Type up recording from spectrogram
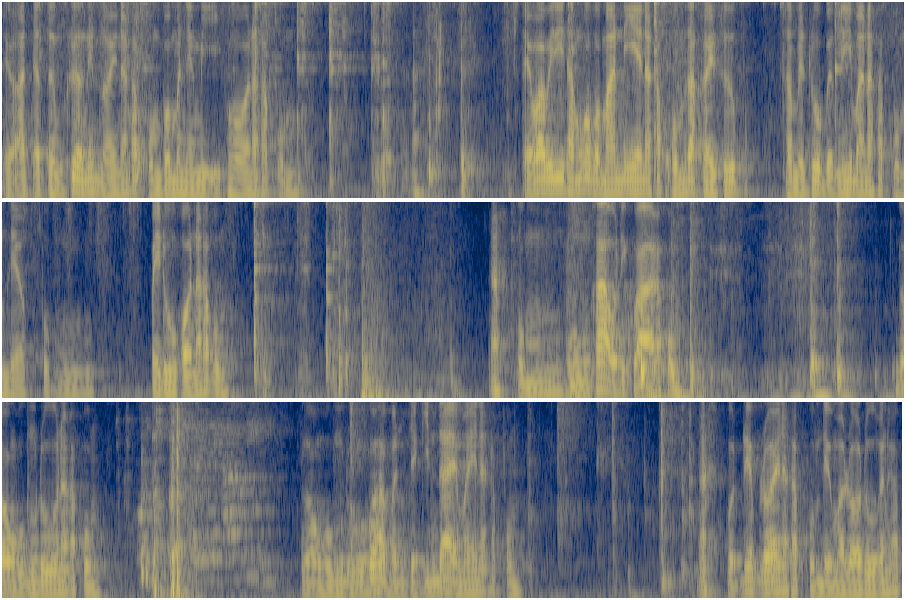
เดี๋ยวอาจจะเติมเครื่องนิดหน่อยนะครับ ผมเพราะมันยังมีอีกห่อนะครับ ผม แต่ว่าวิธีทำก็ประมาณนี้นะครับ ผมถ้าเคยซื้อสำเร็จรูปแบบนี้มานะครับ ผมเดี๋ยวผมไปดูก่อนนะครับ ผมอะผมหุงข้าวดีกว่าครับผม ลองหุงดูนะครับผมลองหุงดูว่ามันจะกินได้ไหมนะครับ ผมอะกดเรียบร้อยนะครับ ผมเดี๋ยวมารอดูกันครับ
